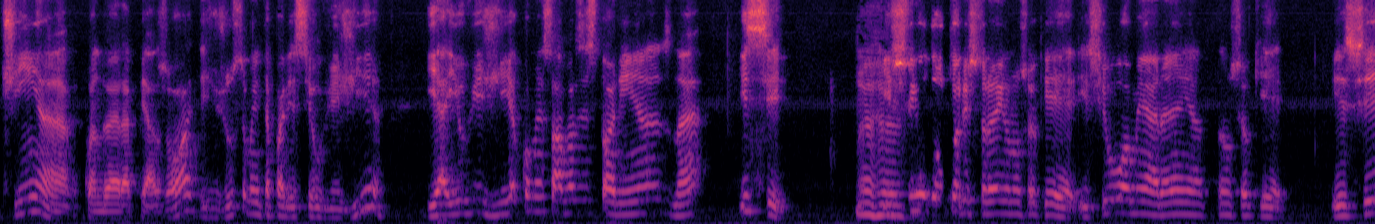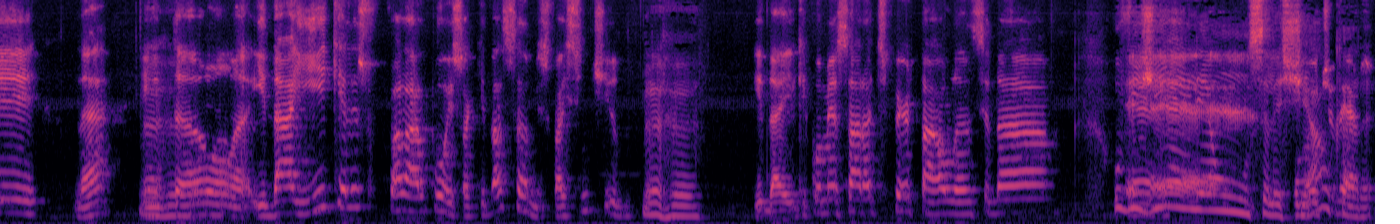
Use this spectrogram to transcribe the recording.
tinha, quando era Piazotti, justamente apareceu o Vigia, e aí o Vigia começava as historinhas, né? E se? Uhum. E se o Doutor Estranho não sei o quê? E se o Homem-Aranha não sei o quê? E se né? Uhum. Então, e daí que eles falaram, pô, isso aqui dá samba, isso faz sentido. Uhum. E daí que começaram a despertar o lance da. O Vigia, é, ele é um celestial, cara?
